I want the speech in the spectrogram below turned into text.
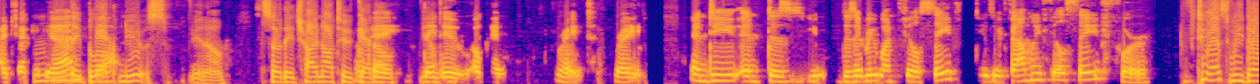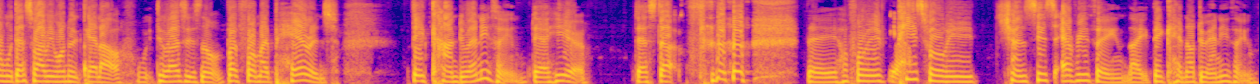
I check mm-hmm, again. They block yeah. news, you know, so they try not to get okay, out. They do. Okay, right, right. And do you? And does you? Does everyone feel safe? Does your family feel safe? Or to us, we don't. That's why we want to get out. To us, it's not. But for my parents, they can't do anything. They're here they're stuck. they hopefully yeah. peacefully transit everything. Like they cannot do anything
